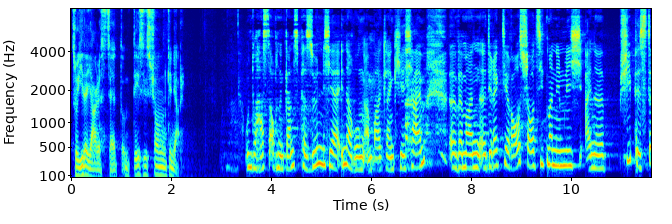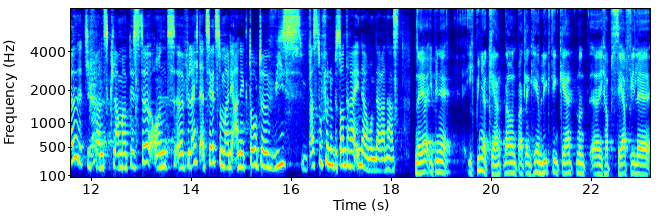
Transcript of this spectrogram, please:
zu jeder Jahreszeit. Und das ist schon genial. Und du hast auch eine ganz persönliche Erinnerung am Bad Kleinkirchheim. Äh, wenn man äh, direkt hier rausschaut, sieht man nämlich eine Skipiste, die Franz-Klammer-Piste. Und äh, vielleicht erzählst du mal die Anekdote, wie's, was du für eine besondere Erinnerung daran hast. Naja, ich bin ja, ich bin ja Kärntner und Bad Lenkirchen liegt in Kärnten und äh, ich habe sehr viele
